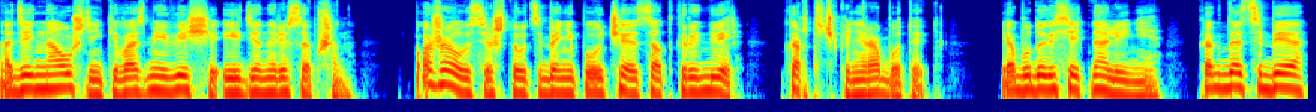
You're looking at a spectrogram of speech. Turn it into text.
Надень наушники, возьми вещи и иди на ресепшн. Пожалуйся, что у тебя не получается открыть дверь. Карточка не работает. Я буду висеть на линии. Когда тебе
